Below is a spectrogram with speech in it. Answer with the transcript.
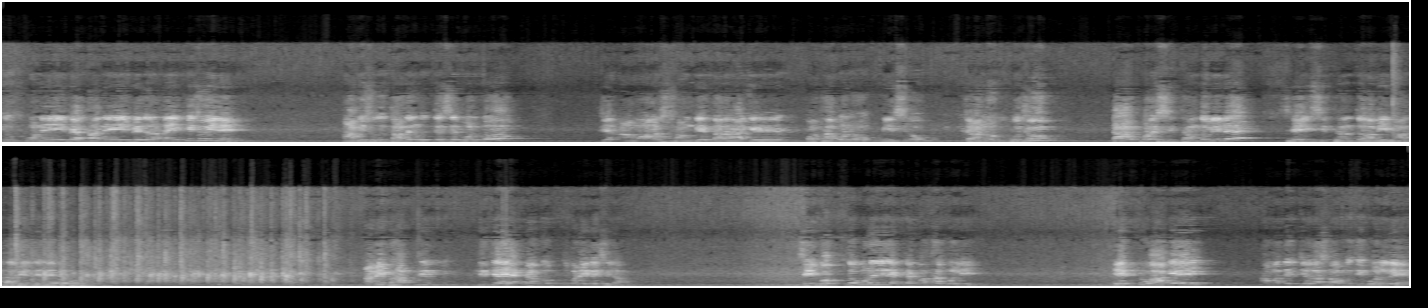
দুঃখ নেই, ব্যথা নেই, বেদনা নেই, কিছুই নেই। আমি শুধু তাদের উদ্দেশ্যে বলব যে আমার সঙ্গে তারা আগে কথা বলুক, মিশুক, জানুক, বুঝুক, তারপরে সিদ্ধান্ত নিলে সেই সিদ্ধান্ত আমি মাথা পেতে নেব। আমি ভাবছি দিতে একটা বক্তব্য রেখেছিলাম। সেই বক্তব্য অনুযায়ী একটা কথা বলি। একটু আগেই আমাদের জেলা সভাপতি বললেন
